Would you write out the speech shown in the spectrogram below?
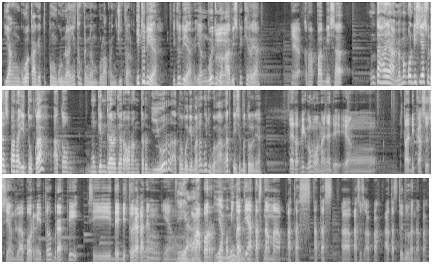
yang gua kaget tuh penggunanya tuh sampai 68 juta loh. Itu dia, itu dia. Yang gue juga Hmm. nggak habis pikir ya. ya Kenapa bisa? Entah ya, memang kondisinya sudah separah itu kah? Atau mungkin gara-gara orang tergiur atau bagaimana? Gue juga nggak ngerti sebetulnya. eh tapi gue mau nanya deh yang tadi kasus yang dilaporin itu berarti si debitur ya kan yang yang Iya. melapor Yang peminjam, berarti ya. atas nama atas atas eh, kasus apa atas tuduhan apa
